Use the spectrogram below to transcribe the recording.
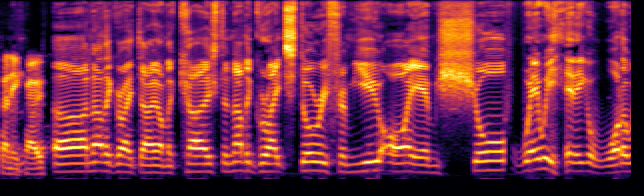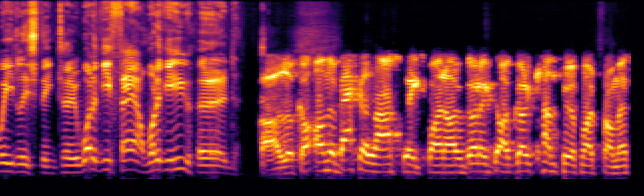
sunny mm-hmm. coast. Oh, another great day on the coast. Another great story from you, I am sure. Where are we heading and what are we listening to? What have you found? What have you heard? Oh, look, on the back of last week's one, I've got to, I've got to come through with my promise,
